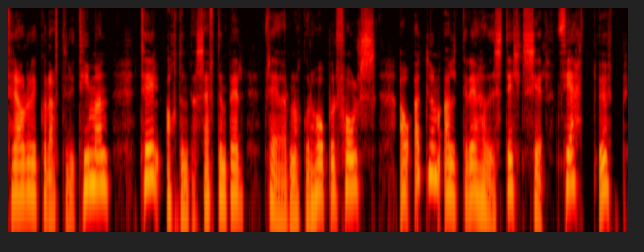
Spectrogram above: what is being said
þrjárvíkur aftur í tíman til 8. september þegar nokkur hópur fólks á öllum aldri hafði stilt sér þjætt upp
